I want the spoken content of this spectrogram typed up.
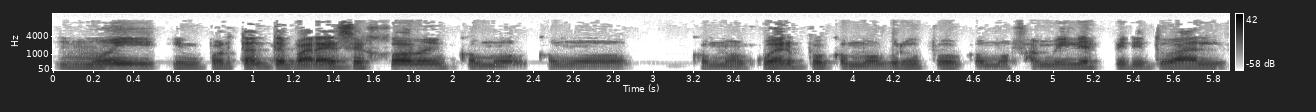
muy importante para ese joven como, como, como cuerpo, como grupo, como familia espiritual,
